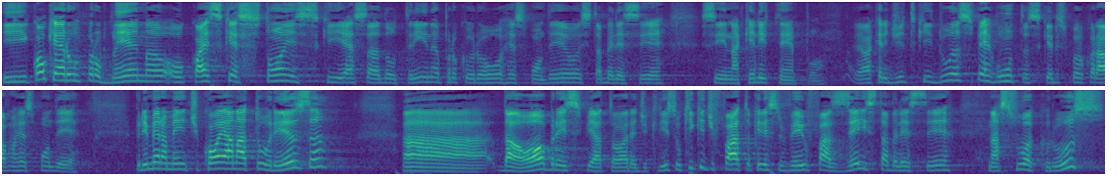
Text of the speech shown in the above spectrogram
E qual era o problema ou quais questões que essa doutrina procurou responder ou estabelecer-se naquele tempo? Eu acredito que duas perguntas que eles procuravam responder. Primeiramente, qual é a natureza ah, da obra expiatória de Cristo? O que, que de fato Cristo veio fazer e estabelecer na sua cruz?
